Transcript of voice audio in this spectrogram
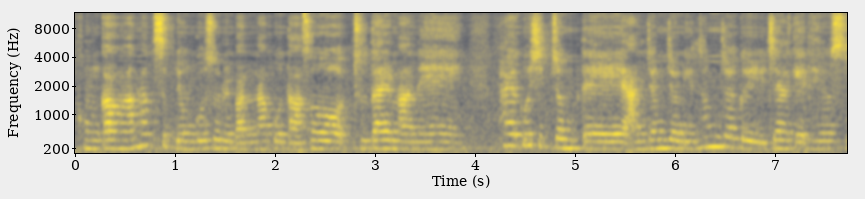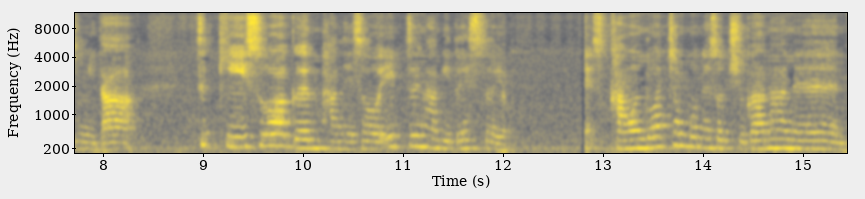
건강한 학습 연구소를 만나고 나서 두 달 만에 8, 90점대 안정적인 성적을 유지하게 되었습니다. 특히 수학은 반에서 1등 하기도 했어요. 강원도 하천군에서 주관하는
